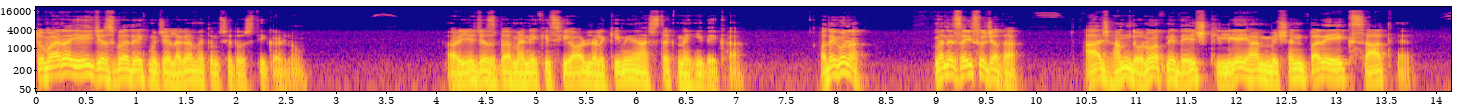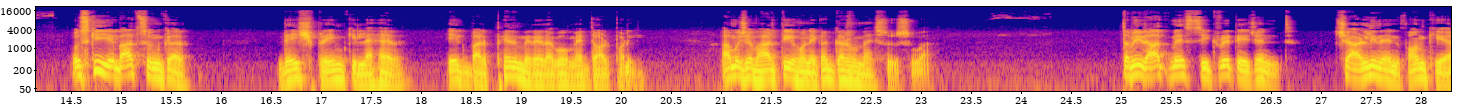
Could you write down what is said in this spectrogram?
तुम्हारा यही जज्बा देख मुझे लगा मैं तुमसे दोस्ती कर लूँ। और यह जज्बा मैंने किसी और लड़की में आज तक नहीं देखा। और देखो ना, मैंने सही सोचा था, आज हम दोनों अपने देश के लिए यहाँ मिशन पर एक साथ हैं। उसकी ये बात सुनकर देश प्रेम की लहर एक बार फिर मेरे रगों में दौड़ पड़ी। अब मुझे भारतीय होने का गर्व महसूस हुआ। तभी रात में सीक्रेट एजेंट चार्ली ने इन्फॉर्म किया,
